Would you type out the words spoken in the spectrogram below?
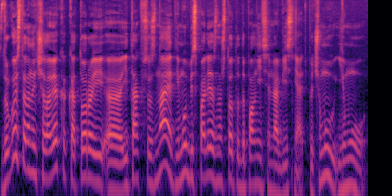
С другой стороны, человека, который э, и так все знает, ему бесполезно что-то дополнительно объяснять. Почему ему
